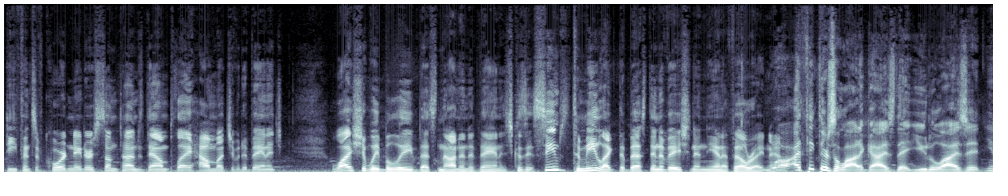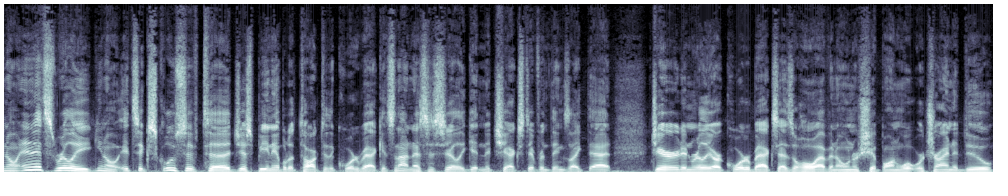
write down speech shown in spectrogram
defensive coordinators sometimes downplay how much of an advantage why should we believe that's not an advantage? Because it seems to me like the best innovation in the NFL right now. Well, I think there's a lot of guys that utilize it, you know, and it's really, you know, it's exclusive to just being able to talk to the quarterback. It's not necessarily getting the checks, different things like that. Jared and really our quarterbacks as a whole have an ownership on what we're trying to do,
